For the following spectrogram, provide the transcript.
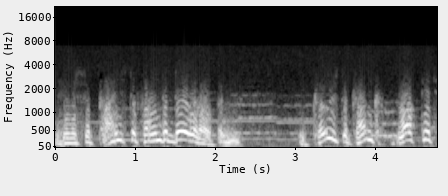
he was surprised to find the door open. He closed the trunk, locked it,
